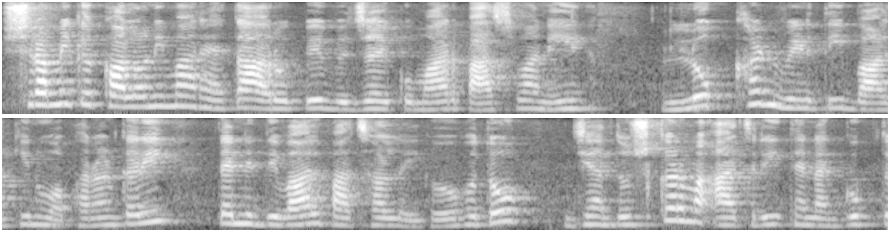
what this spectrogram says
શ્રમિક કોલોનીમાં રહેતા આરોપી વિજયકુમાર પાસવાની લોખંડ વીણતી બાળકીનું અપહરણ કરી તેની દિવાલ પાછળ લઈ ગયો હતો, જ્યાં દુષ્કર્મ આચરી તેના ગુપ્ત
